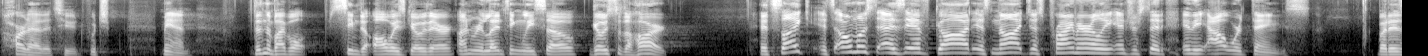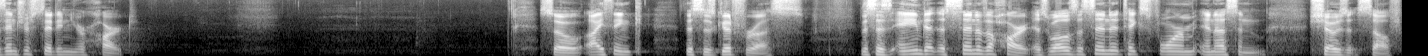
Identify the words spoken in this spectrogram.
Heart attitude, which, man, doesn't the Bible seem to always go there, unrelentingly so? Goes to the heart. It's like, it's almost as if God is not just primarily interested in the outward things, but is interested in your heart. So I think this is good for us. This is aimed at the sin of the heart, as well as the sin that takes form in us and shows itself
